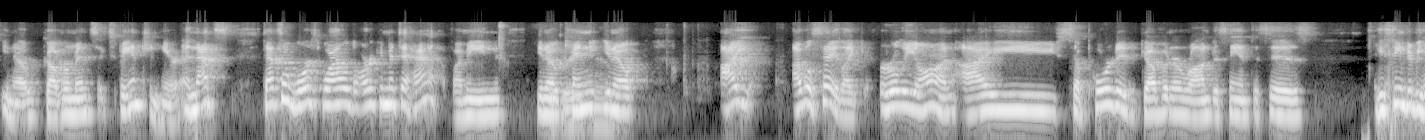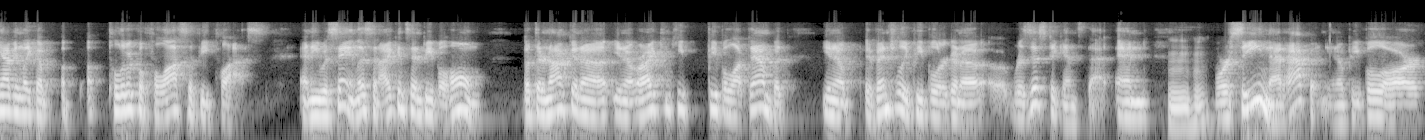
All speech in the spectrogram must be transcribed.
you know, government's expansion here. And that's, that's a worthwhile argument to have. I mean, you know, Agreed, can, yeah. you know, I, I will say, like early on, I supported Governor Ron DeSantis's. He seemed to be having like a, a, a political philosophy class, and he was saying, "Listen, I can send people home, but they're not gonna, you know, or I can keep people locked down, but you know, eventually people are gonna resist against that." And mm-hmm. we're seeing that happen. You know, people are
